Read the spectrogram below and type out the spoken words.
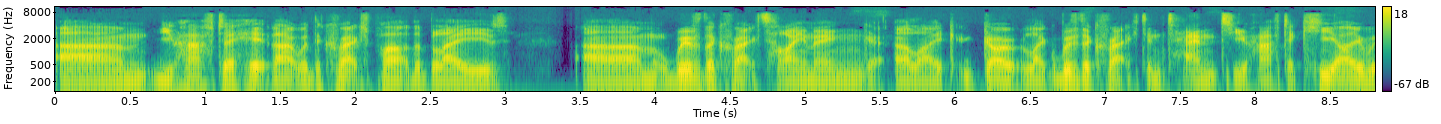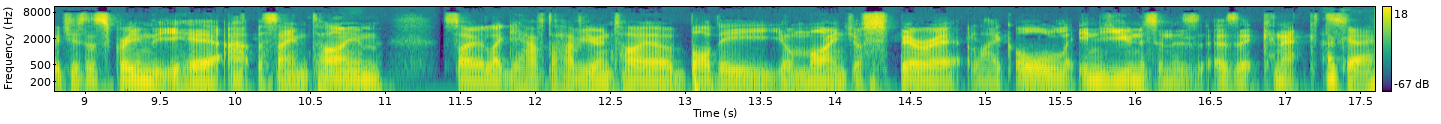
Um, you have to hit that with the correct part of the blade, um, with the correct timing, uh, like go like with the correct intent. You have to ki, which is the scream that you hear at the same time. So like you have to have your entire body, your mind, your spirit, like all in unison as as it connects. Okay.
